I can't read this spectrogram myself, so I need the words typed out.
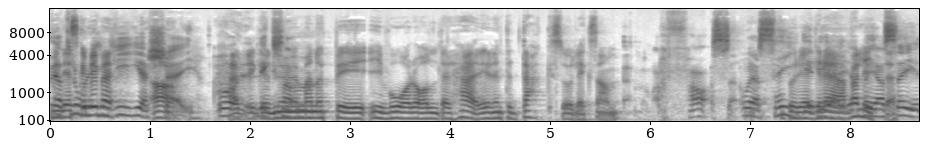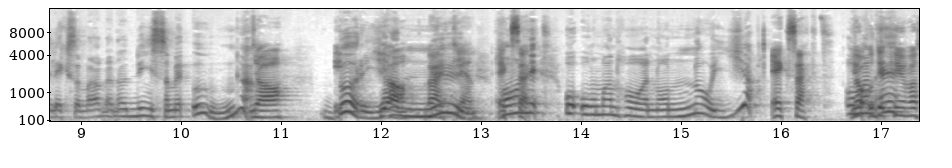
Ja, men jag det tror ska bli det väl- ger Ja, sig. Och Herregud, liksom- nu är man uppe i, i vår ålder här. Är det inte dags att liksom... Vad fasen. Och jag säger Börja det. gräva Ja, men jag lite. säger liksom, jag menar, ni som är unga. Ja. Börja ja, nu. verkligen. Exakt. Ni, och om man har någon noja. Exakt. Om ja, och det är- kan ju vara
